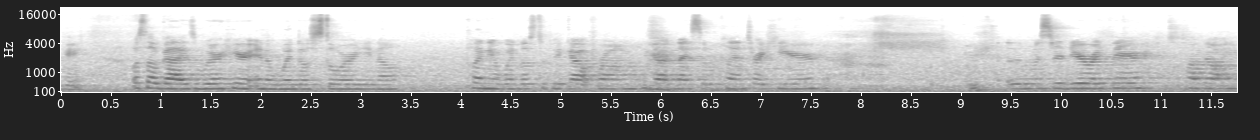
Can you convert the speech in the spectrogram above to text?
Okay. What's up, guys? We're here in a window store, you know. Plenty of windows to pick out from. We got nice little plants right here. Uh, Mr. Deer right there to talk out any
